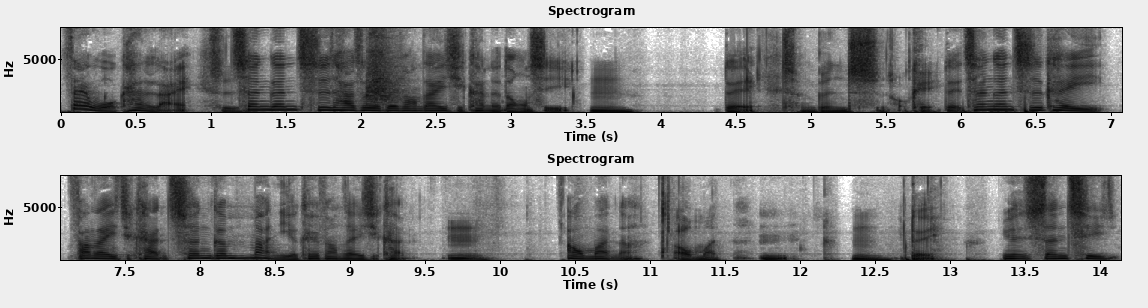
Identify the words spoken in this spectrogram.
在我看来，嗔跟痴它是会被放在一起看的东西。嗯，对，嗔跟痴，OK。对，嗔跟痴可以放在一起看，嗔跟慢也可以放在一起看。嗯，傲慢呢？傲慢。嗯嗯，对，因为生气，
